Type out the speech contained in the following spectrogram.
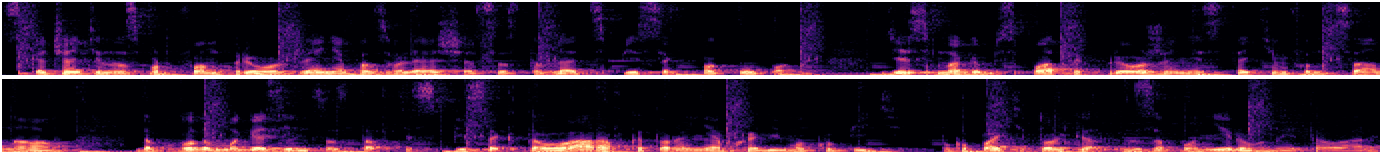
Скачайте на смартфон приложение, позволяющее составлять список покупок. Есть много бесплатных приложений с таким функционалом. До похода в магазин составьте список товаров, которые необходимо купить. Покупайте только запланированные товары.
